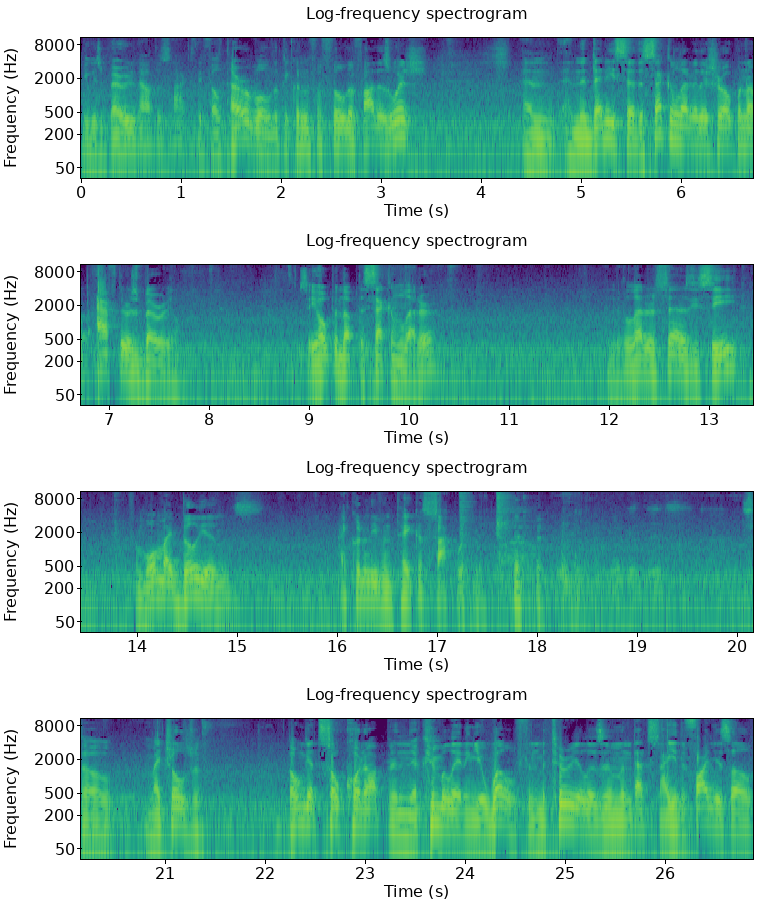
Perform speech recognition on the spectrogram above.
He was buried without the socks. They felt terrible that they couldn't fulfill their father's wish. And, and then he said the second letter they should open up after his burial. So he opened up the second letter, And the letter says, You see, from all my billions, I couldn't even take a sock with me. Look at this. So, my children, don't get so caught up in accumulating your wealth and materialism, and that's how you define yourself,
